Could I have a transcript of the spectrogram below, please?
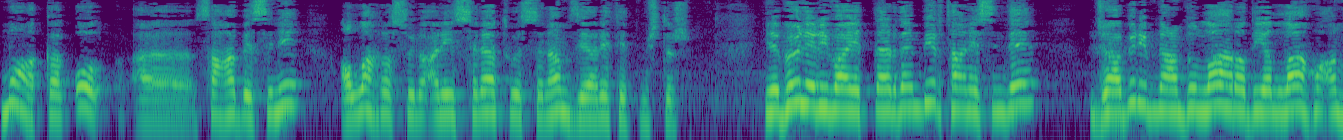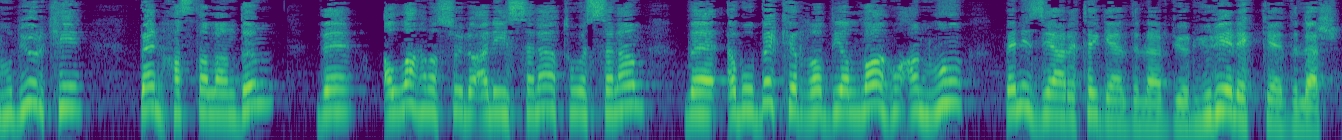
muhakkak o e, sahabesini Allah Resulü aleyhissalatu vesselam ziyaret etmiştir. Yine böyle rivayetlerden bir tanesinde Cabir İbni Abdullah radıyallahu anhu diyor ki ben hastalandım ve Allah Resulü aleyhissalatu vesselam ve Ebu Bekir radıyallahu anhu beni ziyarete geldiler diyor. Yürüyerek geldiler.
